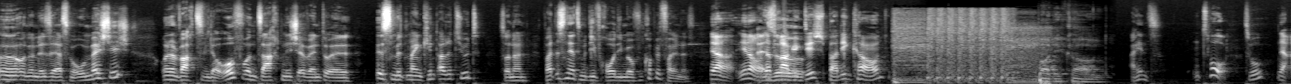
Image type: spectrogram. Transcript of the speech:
Äh, und dann ist sie erstmal ohnmächtig. Und dann wacht sie wieder auf und sagt nicht eventuell, ist mit meinem Kind alle tut, sondern was ist denn jetzt mit die Frau, die mir auf den Kopf gefallen ist? Ja, genau. Also- da frage ich dich, Body Count. Body count. Eins. Zwei. Zwei? Ja,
